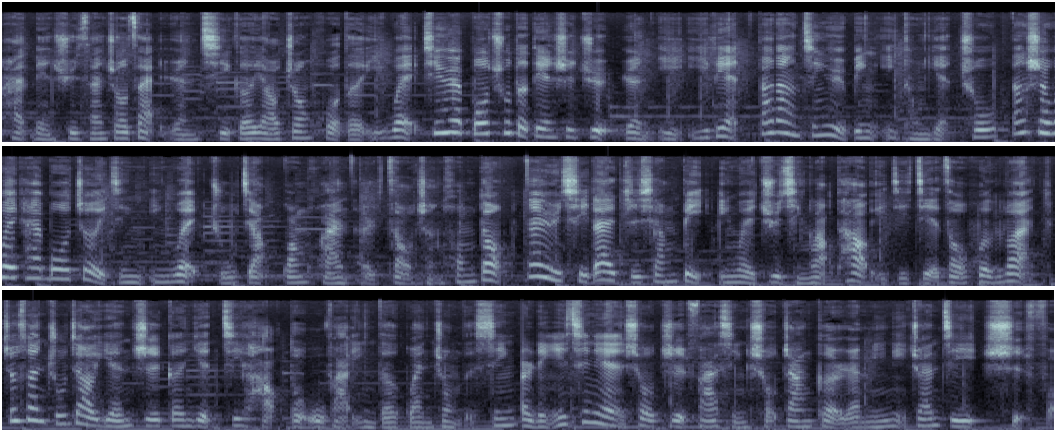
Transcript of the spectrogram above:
和连续三周在人气歌谣中获得一位。七月播出的电视剧《任意依恋》，搭档金宇彬一同演出，当时未开播就已经因为主角光环而造成轰动。但与期待值相相比，因为剧情老套以及节奏混乱，就算主角颜值跟演技好，都无法赢得观众的心。二零一七年，秀智发行首张个人迷你专辑《是否》，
